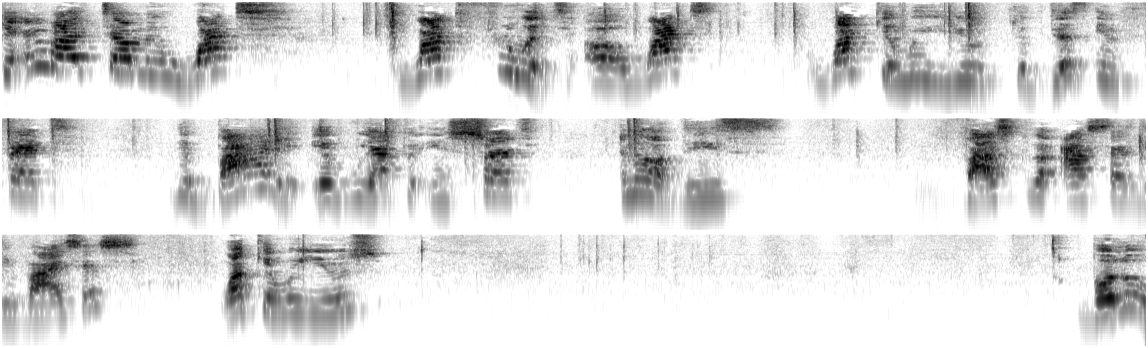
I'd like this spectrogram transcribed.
can anybody tell me what what fluid or what what can we use to disinfect the body if we have to insert any of these vascular access devices? What can we use? Bolu,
